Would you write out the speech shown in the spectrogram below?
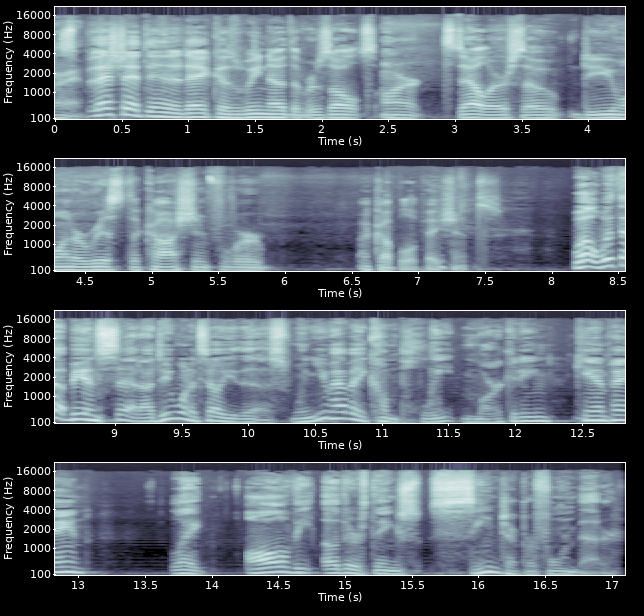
All right. Especially at the end of the day, because we know the results aren't stellar. So, do you want to risk the caution for a couple of patients? Well, with that being said, I do want to tell you this. When you have a complete marketing campaign, like all the other things seem to perform better.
